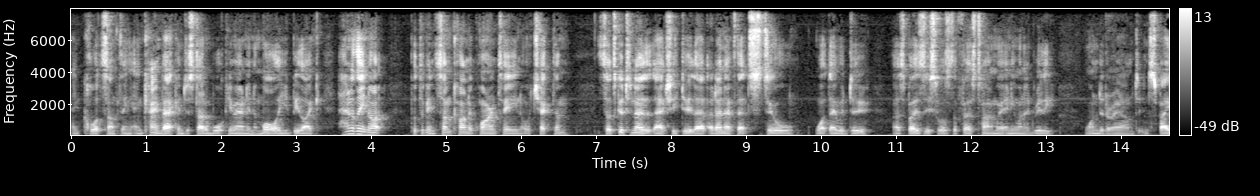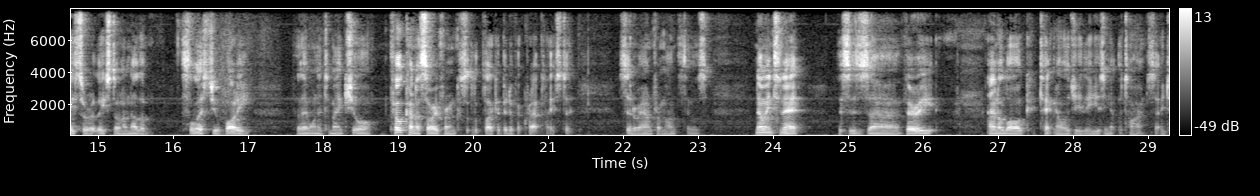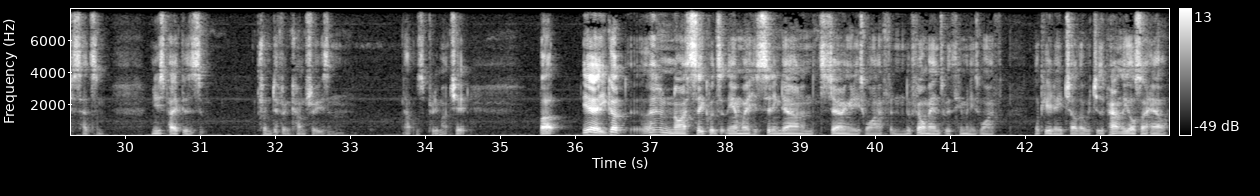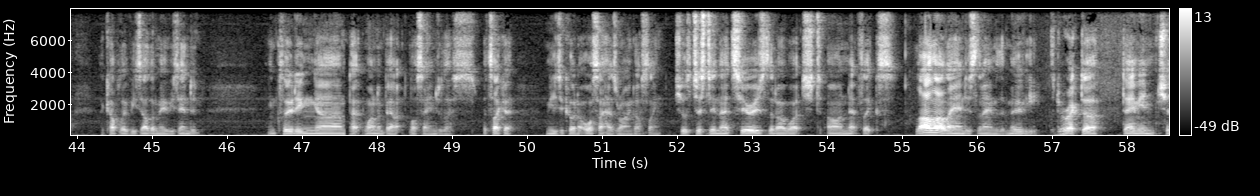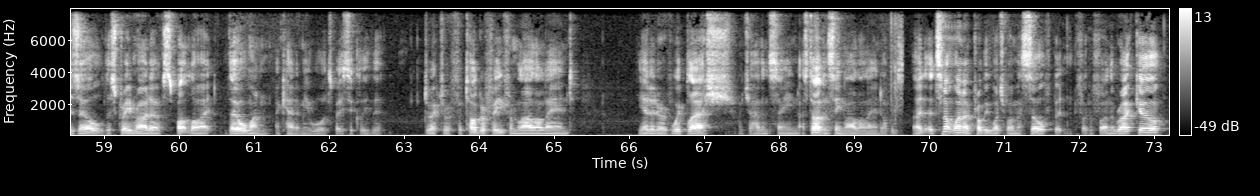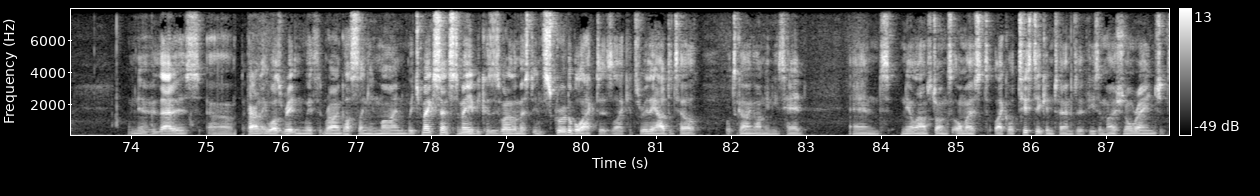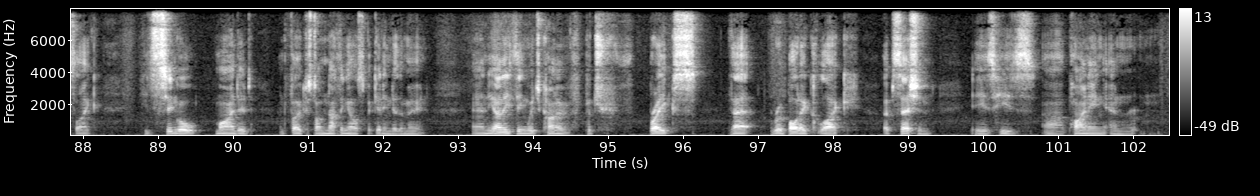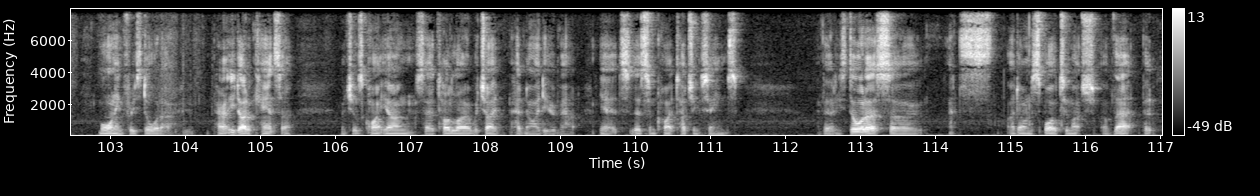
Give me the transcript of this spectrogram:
and caught something and came back and just started walking around in a mall, you'd be like, how do they not put them in some kind of quarantine or check them? So it's good to know that they actually do that. I don't know if that's still what they would do. I suppose this was the first time where anyone had really wandered around in space or at least on another celestial body. So they wanted to make sure. Felt kind of sorry for him because it looked like a bit of a crap place to sit around for a month. There was no internet. This is uh, very analog technology they're using at the time. So he just had some newspapers from different countries and that was pretty much it. But yeah, he got a nice sequence at the end where he's sitting down and staring at his wife, and the film ends with him and his wife looking at each other, which is apparently also how a couple of his other movies ended, including um, that one about Los Angeles. It's like a musical, and it also has Ryan Gosling. She was just in that series that I watched on Netflix. La La Land is the name of the movie. The director, Damien Chazelle, the screenwriter, of Spotlight, they all won Academy Awards basically. The director of photography from La La Land the editor of Whiplash, which I haven't seen. I still haven't seen La La Land, obviously. It's not one I'd probably watch by myself, but if I can find the right girl, we know who that is. Um, apparently, it was written with Ryan Gosling in mind, which makes sense to me because he's one of the most inscrutable actors. Like, it's really hard to tell what's going on in his head. And Neil Armstrong's almost like autistic in terms of his emotional range. It's like he's single minded and focused on nothing else but getting to the moon. And the only thing which kind of breaks that robotic like obsession is his uh, pining and mourning for his daughter, who apparently died of cancer when she was quite young, so a toddler, which I had no idea about. Yeah, it's there's some quite touching scenes about his daughter, so that's I don't want to spoil too much of that, but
